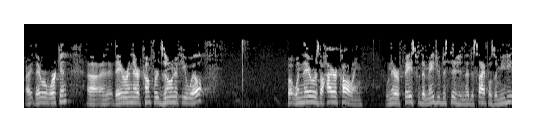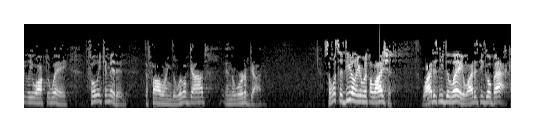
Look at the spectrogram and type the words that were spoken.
right? They were working, uh, they were in their comfort zone, if you will. But when there was a higher calling, when they were faced with a major decision, the disciples immediately walked away, fully committed to following the will of God and the Word of God. So, what's the deal here with Elijah? Why does he delay? Why does he go back?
